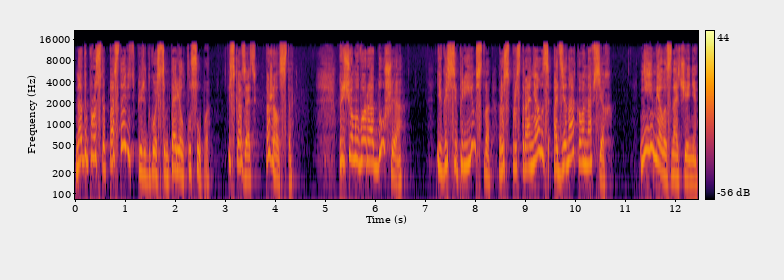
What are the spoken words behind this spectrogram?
Надо просто поставить перед гостем тарелку супа и сказать «пожалуйста». Причем его радушие и гостеприимство распространялось одинаково на всех. Не имело значения,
